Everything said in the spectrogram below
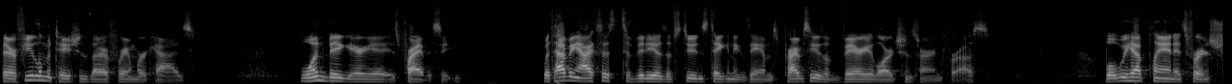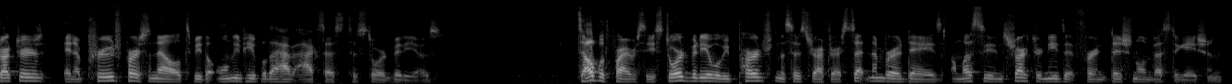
There are a few limitations that our framework has. One big area is privacy. With having access to videos of students taking exams, privacy is a very large concern for us. What we have planned is for instructors and approved personnel to be the only people that have access to stored videos. To help with privacy, stored video will be purged from the sister after a set number of days unless the instructor needs it for additional investigation.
